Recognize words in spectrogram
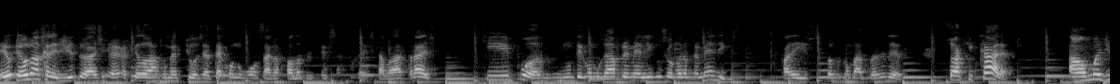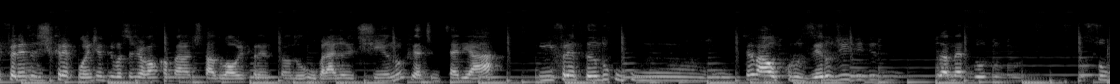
Eu, eu não acredito, eu acho, é aquele argumento que eu usei até quando o Gonzaga falou que a gente estava lá atrás, que, pô, não tem como ganhar a Premier League jogando a Premier League. Falei isso sobre o Campeonato Brasileiro. Só que, cara, há uma diferença discrepante entre você jogar um campeonato estadual enfrentando o Bragantino, que é time de Série A, e enfrentando o, o sei lá, o Cruzeiro de, de- de- do, do- do Sul.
